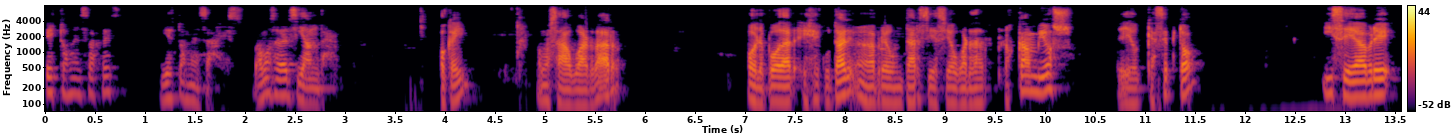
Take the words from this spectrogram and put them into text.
estos mensajes y estos mensajes. Vamos a ver si anda. Ok, vamos a guardar, o le puedo dar ejecutar, me va a preguntar si deseo guardar los cambios, le digo que acepto, y se abre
